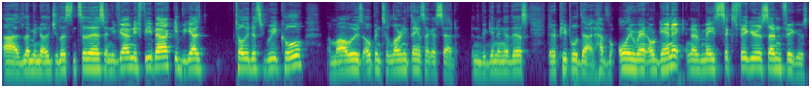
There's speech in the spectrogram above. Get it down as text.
uh, let me know that you listen to this. And if you have any feedback, if you guys totally disagree, cool. I'm always open to learning things. Like I said in the beginning of this, there are people that have only ran organic and have made six figures, seven figures.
